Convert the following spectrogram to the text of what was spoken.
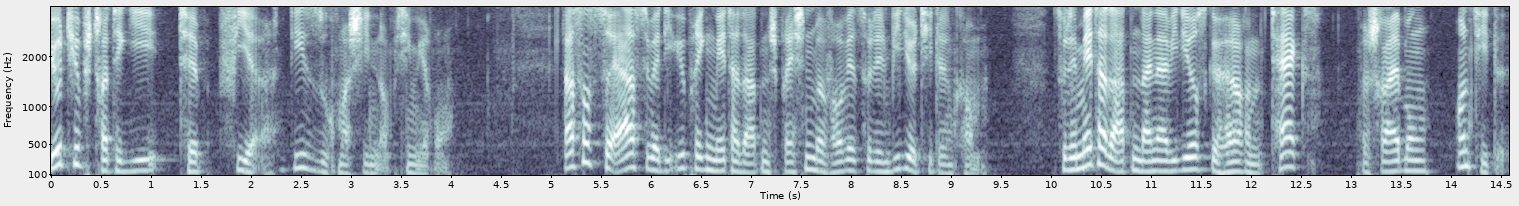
YouTube-Strategie Tipp 4, die Suchmaschinenoptimierung. Lass uns zuerst über die übrigen Metadaten sprechen, bevor wir zu den Videotiteln kommen. Zu den Metadaten deiner Videos gehören Tags, Beschreibung und Titel.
